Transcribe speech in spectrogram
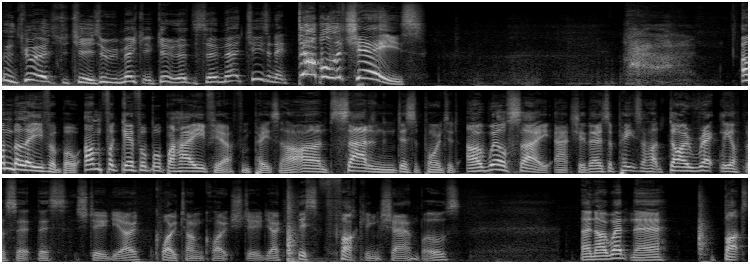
It's got extra cheese. We make it again. Have the same amount of cheese on it. Double the cheese. Unbelievable, unforgivable behaviour from Pizza Hut. I'm saddened and disappointed. I will say, actually, there's a Pizza Hut directly opposite this studio, quote unquote studio. This fucking shambles. And I went there, but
